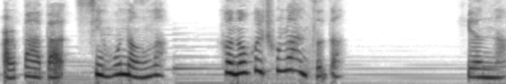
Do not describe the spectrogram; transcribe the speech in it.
而爸爸性无能了，可能会出乱子的。天哪，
